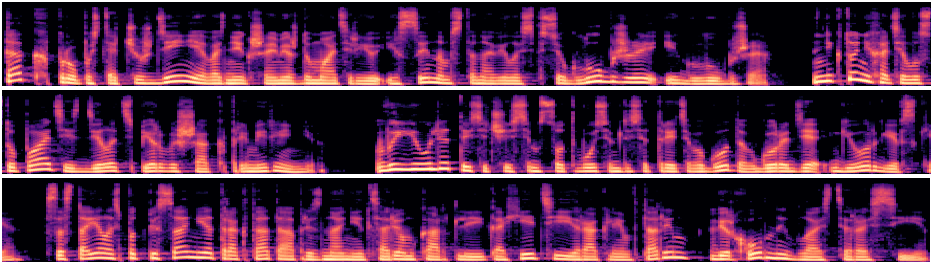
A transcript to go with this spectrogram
Так пропасть отчуждения, возникшая между матерью и сыном, становилась все глубже и глубже. Никто не хотел уступать и сделать первый шаг к примирению. В июле 1783 года в городе Георгиевске состоялось подписание трактата о признании царем Картли и Кахетии Ираклием II верховной власти России.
